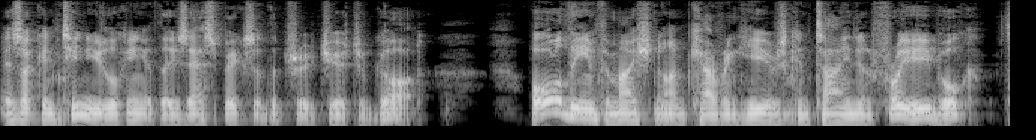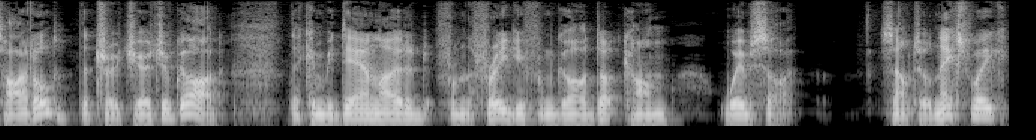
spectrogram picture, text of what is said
as I continue looking at these aspects of the true Church of God. All of the information I'm covering here is contained in a free ebook titled The True Church of God that can be downloaded from the freegiftfromgod.com website. So until next week,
